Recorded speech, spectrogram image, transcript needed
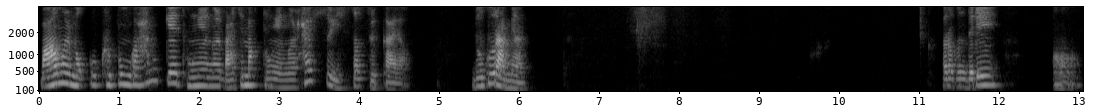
마음을 먹고 그분과 함께 동행을 마지막 동행을 할 수 있었을까요? 누구라면. 여러분들이 어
